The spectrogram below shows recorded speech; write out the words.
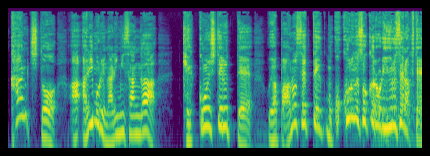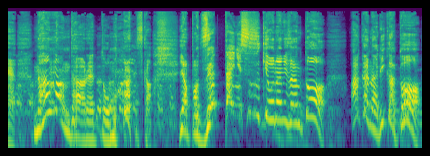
カンチとあ有森成美さんが結婚してるって、やっぱあの設定、もう心の底から俺許せなくて、何なんだあれって思わないですか？やっぱ絶対に鈴木おなみさんと、赤な理香と、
